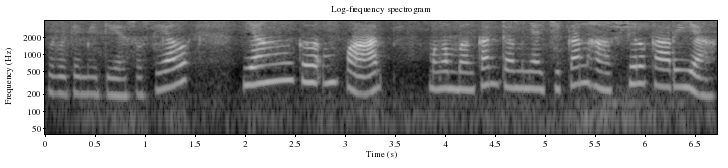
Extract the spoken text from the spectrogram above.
berbagai media sosial yang keempat mengembangkan dan menyajikan hasil karya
